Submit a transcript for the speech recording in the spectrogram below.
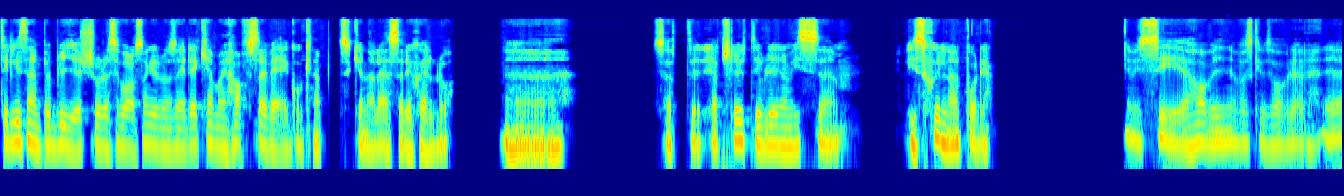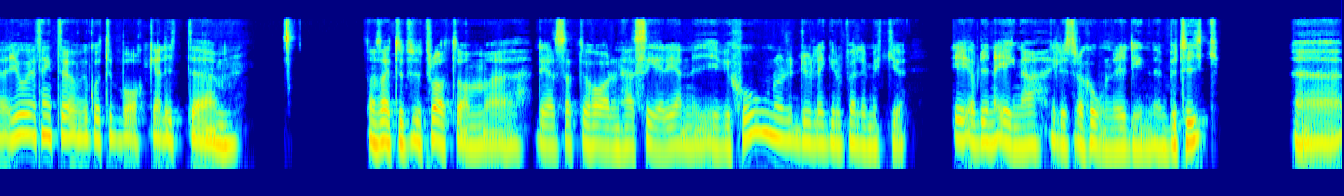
till exempel blyerts och reservoar som Gudrun säger, det kan man ju hafsa iväg och knappt kunna läsa det själv då. Eh, så att eh, absolut, det blir en viss, viss skillnad på det. Nu ska vi se, har vi, vad ska vi ta av det här? Jo, jag tänkte om vi går tillbaka lite. Som sagt, du- pratar om eh, dels att du har den här serien i Vision och du lägger upp väldigt mycket av dina egna illustrationer i din butik. Eh,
